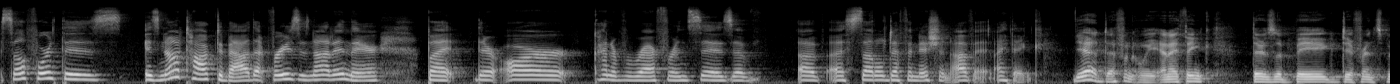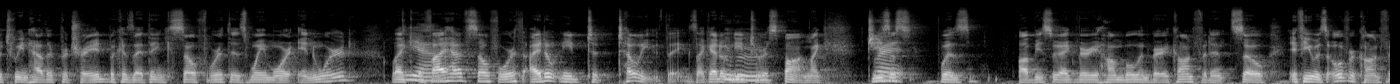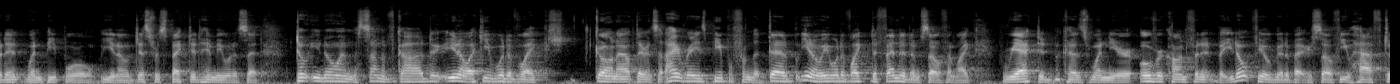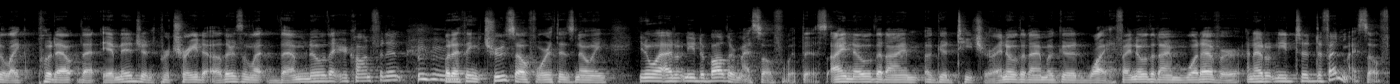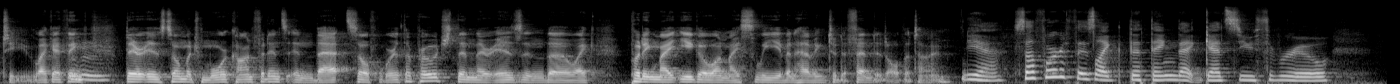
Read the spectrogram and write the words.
self-worth is is not talked about that phrase is not in there but there are kind of references of of a subtle definition of it i think Yeah, definitely. And I think there's a big difference between how they're portrayed because I think self worth is way more inward. Like, if I have self worth, I don't need to tell you things. Like, I don't need to respond. Like, Jesus Mm-hmm. Right. was obviously like very humble and very confident. So if he was overconfident when people, you know, disrespected him, he would have said, "Don't you know I'm the son of God?" You know, like he would have like gone out there and said, "I raise people from the dead." You know, he would have like defended himself and like reacted because when you're overconfident but you don't feel good about yourself, you have to like put out that image and portray to others and let them know that you're confident. Mm-hmm. But I think true self-worth is knowing, you know what, I don't need to bother myself with this. I know that I'm a good teacher. I know that I'm a good wife. I know that I'm whatever, and I don't need to defend myself to you. Like I think mm-hmm. there is so much more confidence in that self-worth approach than there is in the like putting my ego on my sleeve and having to defend it all the time. Yeah. Self worth is like the thing that gets you through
